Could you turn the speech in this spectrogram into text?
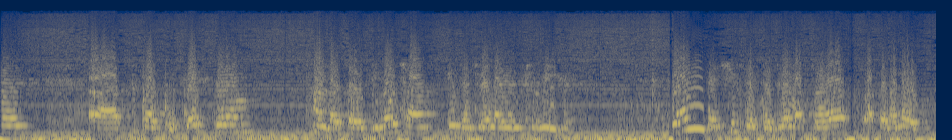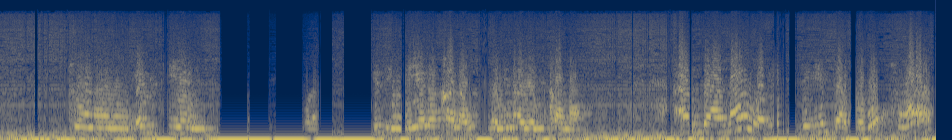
taxes, uh, to protect them, and that there would be no chance given to NRM to rig. Then they shifted the blame afterwards, after a lot, to MCN, was using the yellow color, the NRM color. And uh, now we're meant to believe that the walk to work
